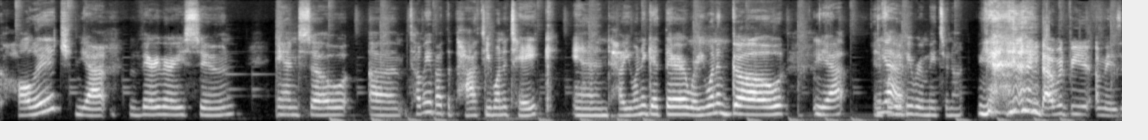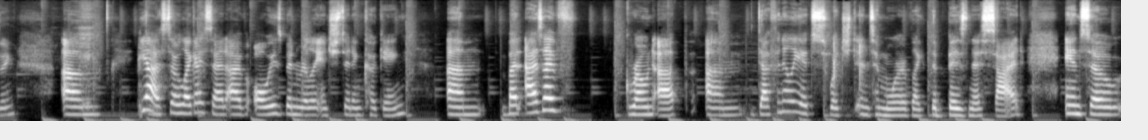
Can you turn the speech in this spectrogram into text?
college Yeah. very, very soon. And so, um, tell me about the path you want to take and how you want to get there, where you want to go, Yeah. and if Yeah. we're going to be roommates or not. Yeah, that would be amazing. Um, yeah, so like I said, I've always been really interested in cooking. Um, but as I've grown up, um, definitely it's switched into more of like the business side. And so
